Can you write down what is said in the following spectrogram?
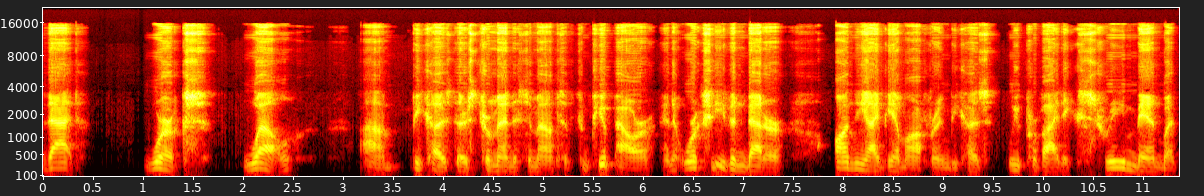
that works well um, because there's tremendous amounts of compute power, and it works even better on the IBM offering because we provide extreme bandwidth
